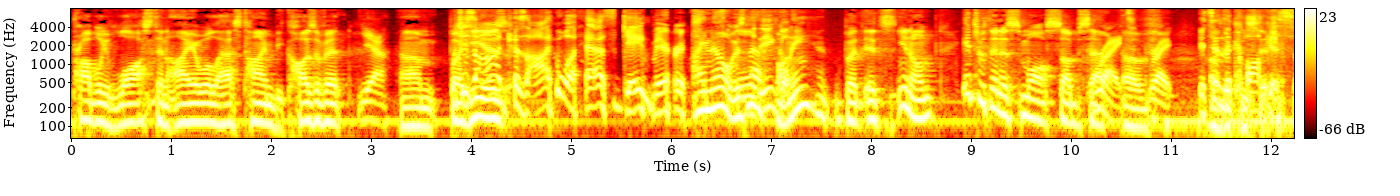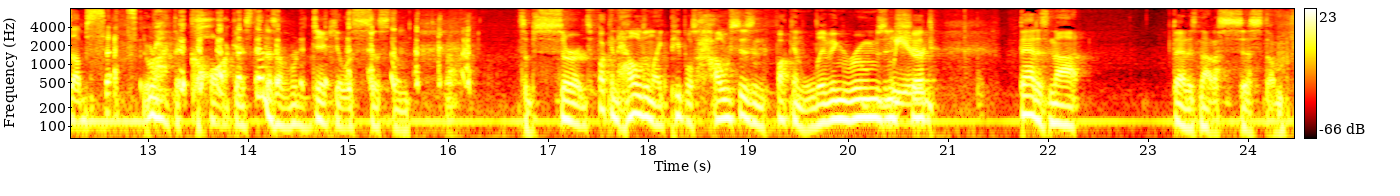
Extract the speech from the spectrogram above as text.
probably lost in Iowa last time because of it. yeah. Um, but Which is he odd because Iowa has gay marriage. I know, It's isn't that funny? But it's you know, it's within a small subset Right, of right. It's of in the, constituent- caucus subset. Right, the caucus. That is a ridiculous system. It's absurd. It's fucking held in like people's houses and fucking living rooms and Weird. shit. That is not. That is not a system.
